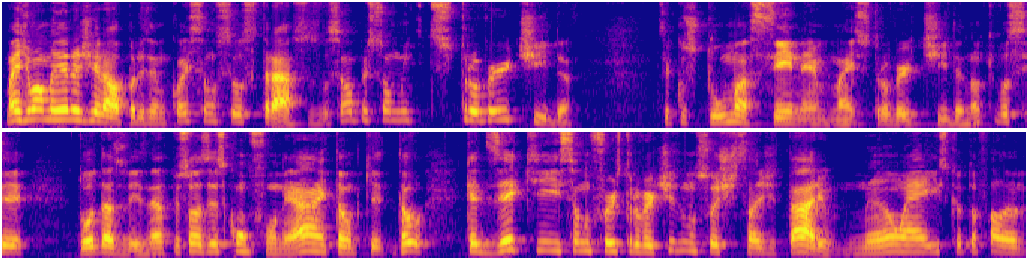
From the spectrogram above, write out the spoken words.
Mas de uma maneira geral, por exemplo, quais são os seus traços? Você é uma pessoa muito extrovertida. Você costuma ser né, mais extrovertida. Não que você todas as vezes, né? As pessoas às vezes confundem. Ah, então, porque, então quer dizer que se eu não for extrovertido, não sou sagitário? Não é isso que eu tô falando.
